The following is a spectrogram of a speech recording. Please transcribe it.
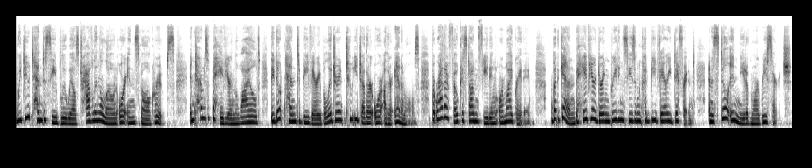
We do tend to see blue whales traveling alone or in small groups. In terms of behavior in the wild, they don't tend to be very belligerent to each other or other animals, but rather focused on feeding or migrating. But again, behavior during breeding season could be very different and is still in need of more research.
